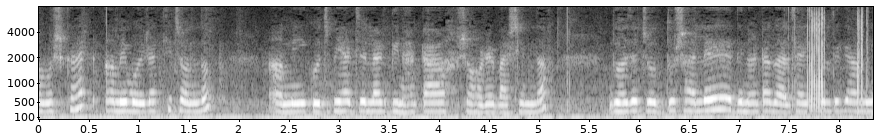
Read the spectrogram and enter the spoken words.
নমস্কার, আমি ময়ূরাক্ষী চন্দ। আমি কোচবিহার জেলার দিনহাটা শহরের বাসিন্দা। দু হাজার চোদ্দ সালে দিনহাটা গার্লস হাই স্কুল থেকে আমি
